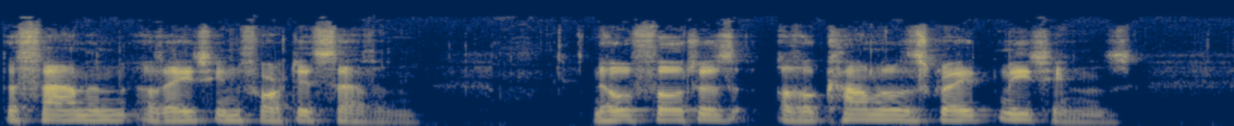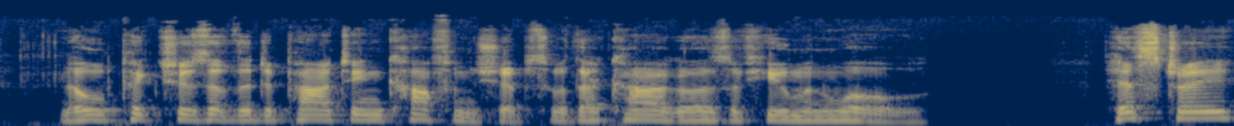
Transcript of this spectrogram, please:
the famine of 1847. No photos of O'Connell's great meetings. No pictures of the departing coffin ships with their cargoes of human woe. History,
